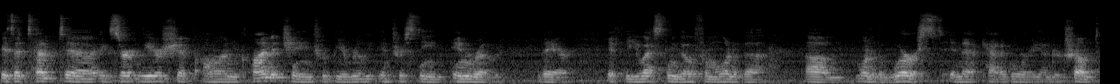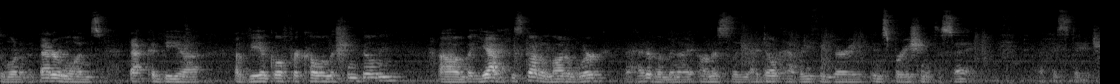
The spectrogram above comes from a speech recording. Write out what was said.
his attempt to exert leadership on climate change would be a really interesting inroad there. If the U.S. can go from one of the um, one of the worst in that category under Trump to one of the better ones, that could be a, a vehicle for coalition building. Um, but yeah, he's got a lot of work ahead of him, and I honestly I don't have anything very inspirational to say at this stage.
